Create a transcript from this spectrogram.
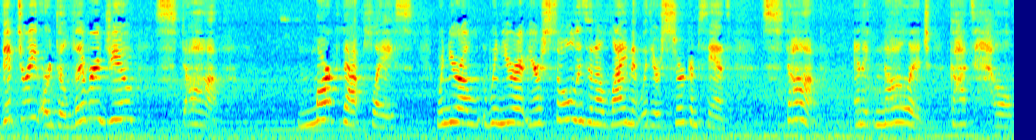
victory or delivered you, stop Mark that place. When, you when your, your soul is in alignment with your circumstance, stop and acknowledge God's help.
